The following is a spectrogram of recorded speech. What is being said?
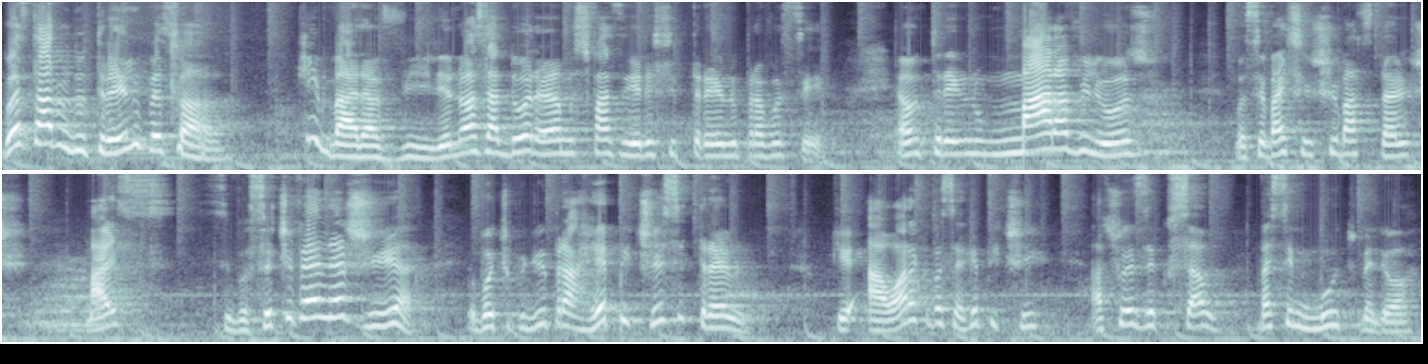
Gostaram do treino, pessoal? Que maravilha! Nós adoramos fazer esse treino para você. É um treino maravilhoso. Você vai sentir bastante, mas se você tiver energia, eu vou te pedir para repetir esse treino, porque a hora que você repetir, a sua execução vai ser muito melhor.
